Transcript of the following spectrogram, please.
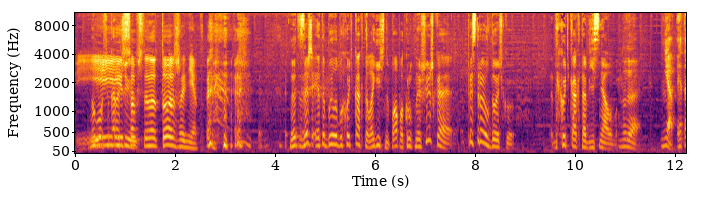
И, Ну, в общем, короче- собственно, тоже нет. Но это, знаешь, это было бы хоть как-то логично. Папа крупная шишка, пристроил дочку. Это хоть как-то объясняло бы. Ну да. Нет, это,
